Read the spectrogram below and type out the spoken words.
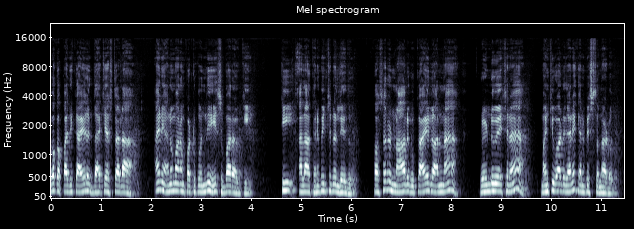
ఒక పది కాయలు దాచేస్తాడా అని అనుమానం పట్టుకుంది సుబ్బారావుకి. టీ అలా కనిపించడం లేదు. కొసరు నాలుగు కాయలు అన్నా రెండు వేసినా మంచివాడుగానే కనిపిస్తున్నాడు.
